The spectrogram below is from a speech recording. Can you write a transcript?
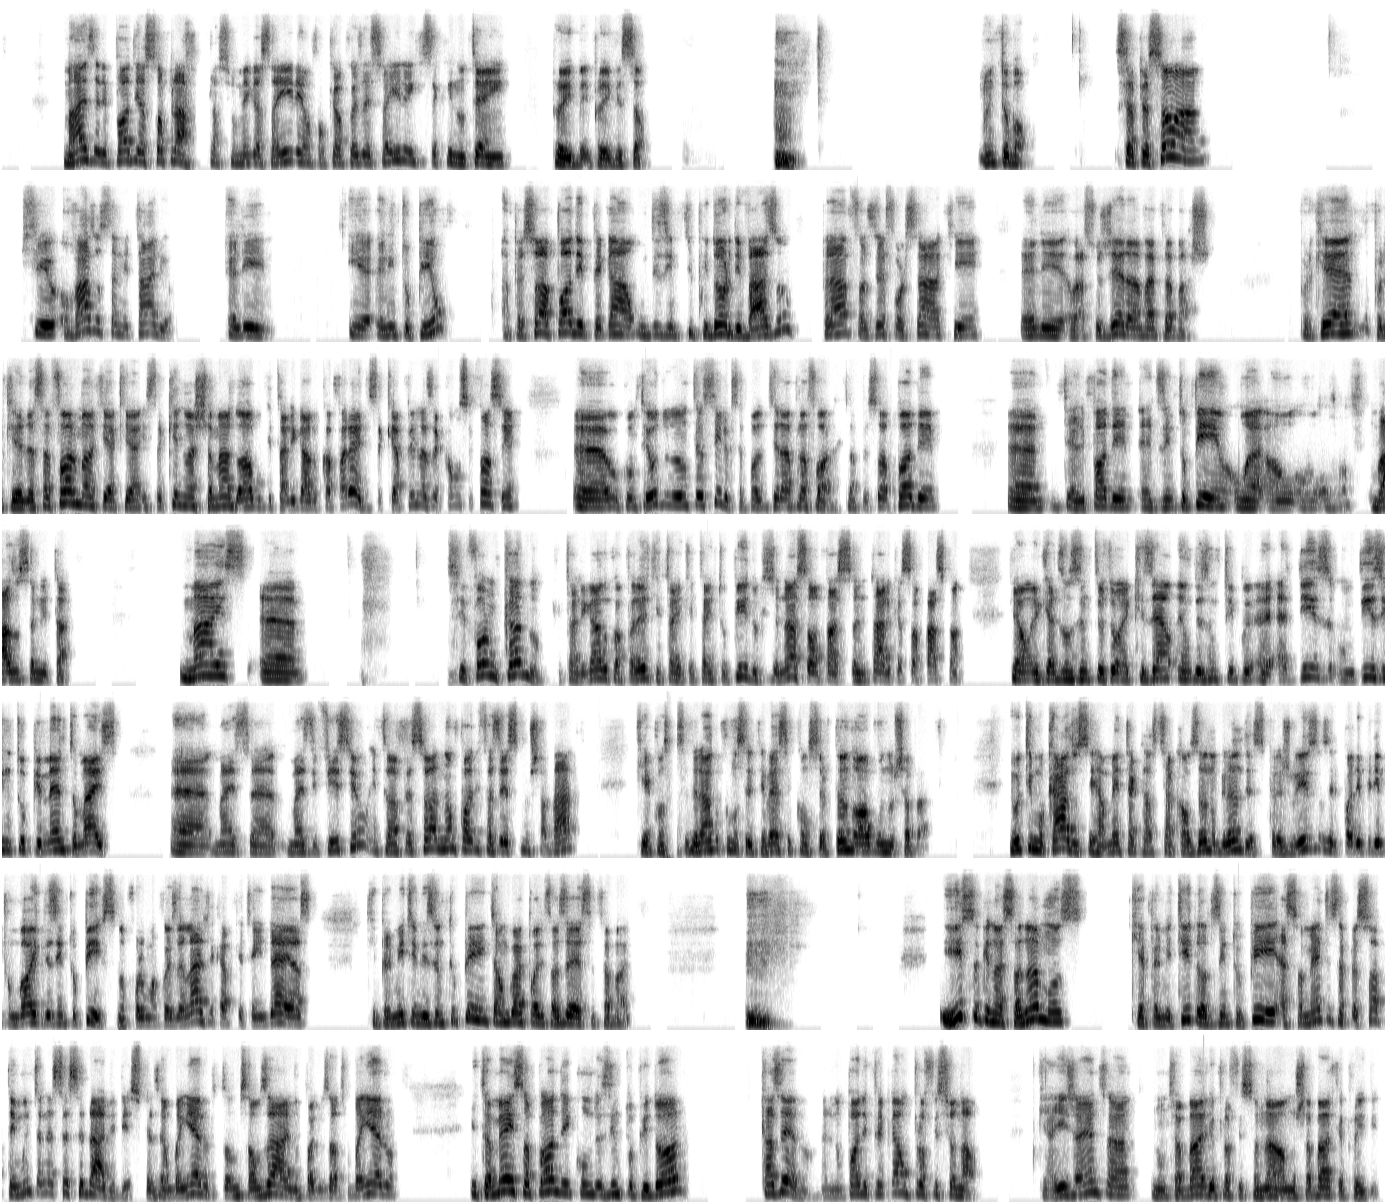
mas ele pode assoprar para as formigas saírem ou qualquer coisa saírem, que isso aqui não tem proibição. Muito bom. Se a pessoa, se o vaso sanitário ele ele entupiu, a pessoa pode pegar um desentupidor de vaso para fazer forçar que ele a sujeira vai para baixo. Porque, porque dessa forma, que, que isso aqui não é chamado algo que está ligado com a parede, isso aqui apenas é como se fosse é, o conteúdo de um tecido que você pode tirar para fora. Então, a pessoa pode, é, ele pode é, desentupir um, um, vaso sanitário. Mas, é, se for um cano que está ligado com a parede, que está que tá entupido, que não é só vaso sanitário, que é só faz com que é um, que é um, é um desentupimento mais é, mais, é, mais difícil. Então, a pessoa não pode fazer isso no Shabat, que é considerado como se ele estivesse consertando algo no Shabat. No último caso, se realmente está tá causando grandes prejuízos, ele pode pedir para um goi desentupir, se não for uma coisa elétrica, porque tem ideias que permitem desentupir, então um goi pode fazer esse trabalho. E isso que nós falamos que é permitido desentupir é somente se a pessoa tem muita necessidade disso. Quer dizer, um banheiro que todo mundo precisa usar, não pode usar outro banheiro. E também só pode ir com um desentupidor caseiro. Ele não pode pegar um profissional, porque aí já entra num trabalho profissional no Shabat que é proibido.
